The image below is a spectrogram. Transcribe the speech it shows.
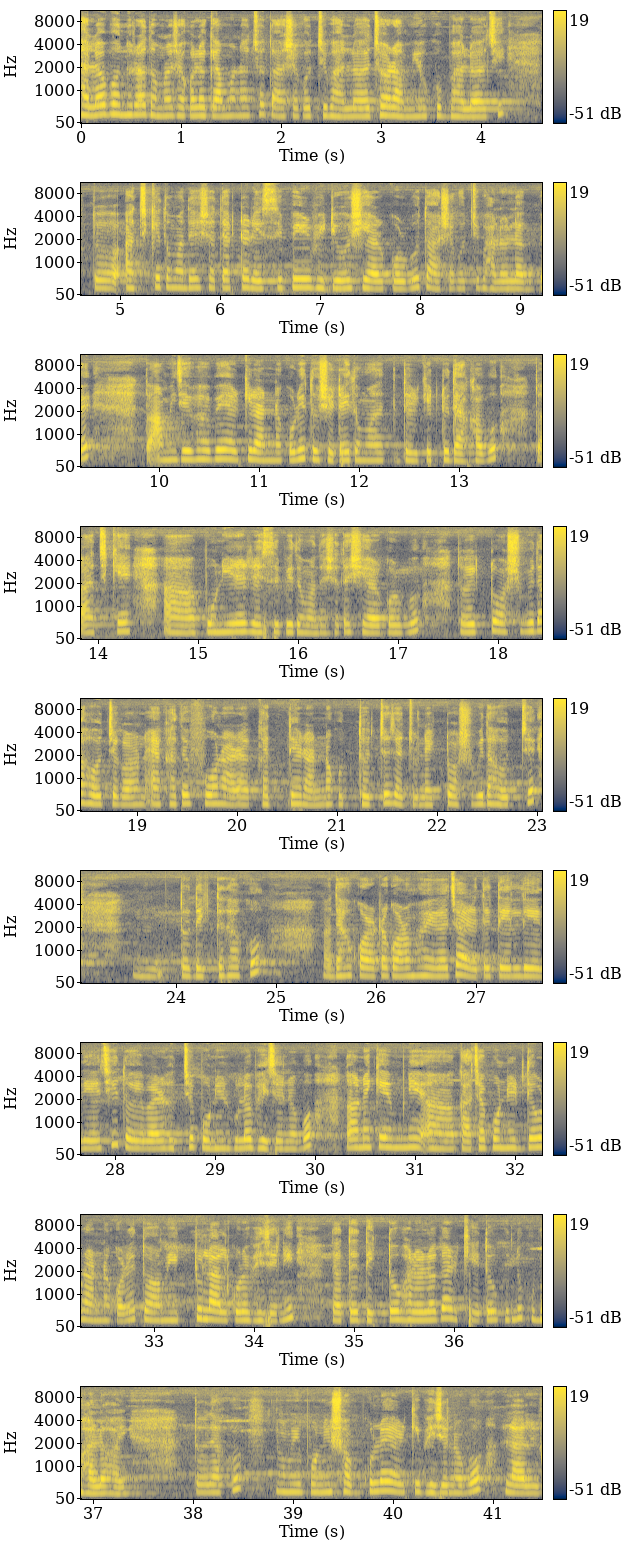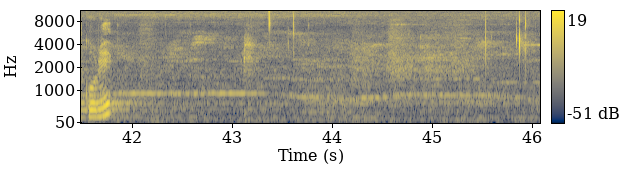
Hello বন্ধুরা, তোমরা সকলে কেমন আছো? তো আশা করছি ভালো আছো আর আমিও খুব ভালো আছি। তো আজকে তোমাদের সাথে একটা রেসিপির ভিডিও শেয়ার করব, তো আশা করছি ভালো লাগবে। তো আমি যেভাবে আর কি রান্না করি, তো সেটাই তোমাদেরকে একটু দেখাবো। তো আজকে পনিরের রেসিপি তোমাদের সাথে শেয়ার করব। তো একটু অসুবিধা হচ্ছে, কারণ এক হাতে ফোন আর এক হাতে রান্না করতে হচ্ছে, যার জন্য একটু অসুবিধা হচ্ছে। তো দেখতে থাকো। দেখো কড়াটা গরম হয়ে গেছে আর এতে তেল দিয়ে দিয়েছি। তো এবার হচ্ছে পনিরগুলো ভেজে নেব। তো অনেকে এমনি কাঁচা পনির দিয়েও রান্না করে। তো আমি একটু লাল করে ভেজে নিই, যাতে দেখতেও ভালো লাগে আর খেতেও কিন্তু খুব ভালো হয়। তো দেখো, আমি পনির সবগুলোই আর কি ভেজে নেব লাল করে।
